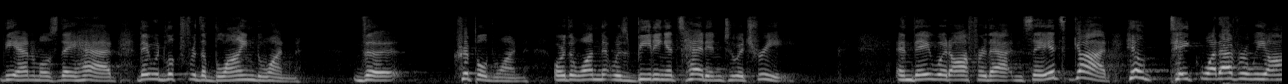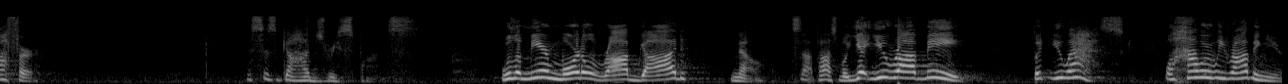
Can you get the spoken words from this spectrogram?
the animals they had, they would look for the blind one, the crippled one, or the one that was beating its head into a tree. And they would offer that and say, It's God. He'll take whatever we offer. This is God's response. Will a mere mortal rob God? No, it's not possible. Yet you rob me. But you ask, well, how are we robbing you?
